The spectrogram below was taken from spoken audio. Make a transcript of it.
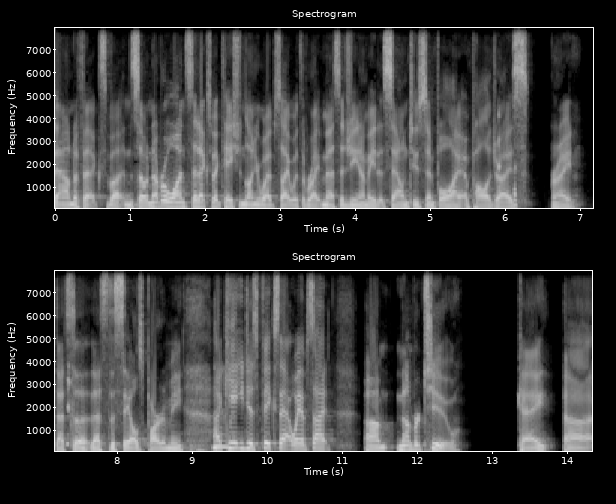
sound effects button. So number one, set expectations on your website with the right messaging. I made it sound too simple. I apologize. right? That's the that's the sales part of me. I can't you just fix that website? Um, number two, okay, uh,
